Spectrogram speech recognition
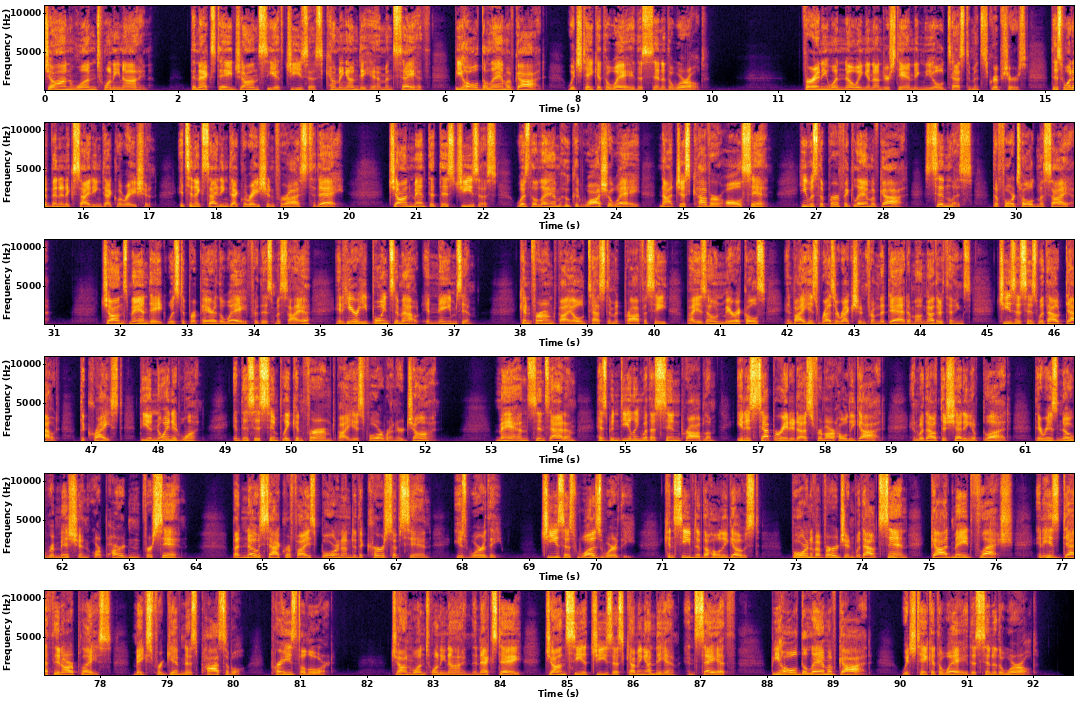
John 1:29 The next day John seeth Jesus coming unto him and saith, Behold the Lamb of God, which taketh away the sin of the world. For anyone knowing and understanding the Old Testament scriptures, this would have been an exciting declaration. It's an exciting declaration for us today. John meant that this Jesus was the Lamb who could wash away, not just cover, all sin. He was the perfect Lamb of God, sinless, the foretold Messiah. John's mandate was to prepare the way for this Messiah, and here he points him out and names him. Confirmed by Old Testament prophecy, by his own miracles, and by his resurrection from the dead, among other things, Jesus is without doubt the Christ, the Anointed One, and this is simply confirmed by his forerunner, John. Man, since Adam, has been dealing with a sin problem. It has separated us from our holy God and without the shedding of blood, there is no remission or pardon for sin. But no sacrifice born under the curse of sin is worthy. Jesus was worthy, conceived of the Holy Ghost, born of a virgin, without sin, God made flesh, and his death in our place makes forgiveness possible. Praise the Lord. John 129 The next day John seeth Jesus coming unto him, and saith, Behold the Lamb of God, which taketh away the sin of the world.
